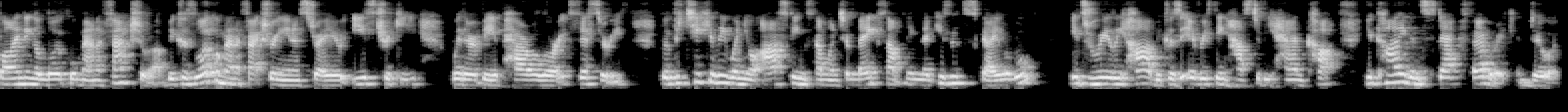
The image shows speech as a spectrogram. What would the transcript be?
finding a local manufacturer because local manufacturing in Australia is tricky, whether it be apparel or accessories. But particularly when you're asking someone to make something that isn't scalable, it's really hard because everything has to be hand cut. You can't even stack fabric and do it.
